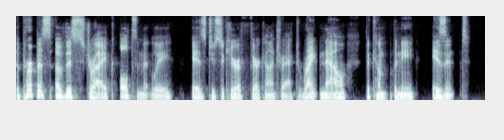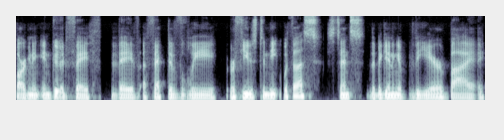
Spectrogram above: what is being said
The purpose of this strike ultimately is to secure a fair contract. Right now, the company isn't bargaining in good faith. They've effectively refused to meet with us since the beginning of the year by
